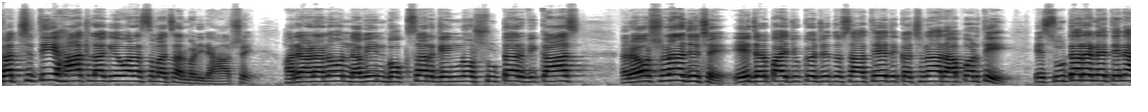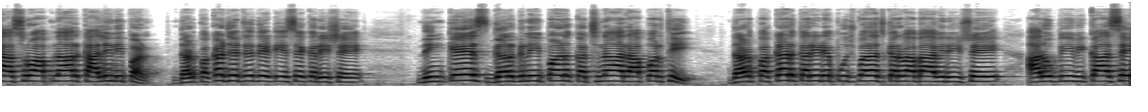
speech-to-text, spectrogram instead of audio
કચ્છથી હાથ લાગી હોવાના સમાચાર મળી રહ્યા છે. હરિયાણાનો નવીન બોક્સર ગેંગનો શૂટર વિકાસ રોશણા જે છે એ ઝડપાઈ ચૂક્યો છે. તો સાથે જ કચ્છના રાપરથી એ શૂટર અને તેને આશરો આપનાર કાલીની પણ ધરપકડ જે છે તે ટીએસએ કરી છે. દિંકેશ ગર્ગની પણ કચ્છના રાપરથી ધરપકડ કરીને પૂછપરછ કરવામાં આવી રહી છે. આરોપી વિકાસે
